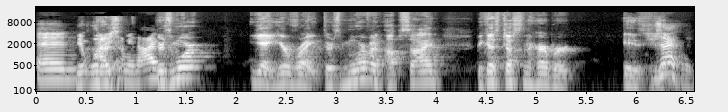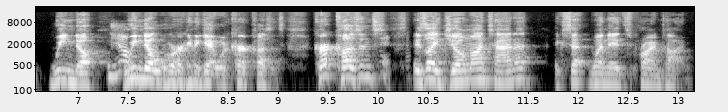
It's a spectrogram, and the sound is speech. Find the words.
And Yeah, well, I, I mean, I There's more. Yeah, you're right. There's more of an upside because Justin Herbert is young. Exactly. We know we know what we're gonna get with Kirk Cousins. Kirk Cousins Yeah. is like Joe Montana, except when it's prime time.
